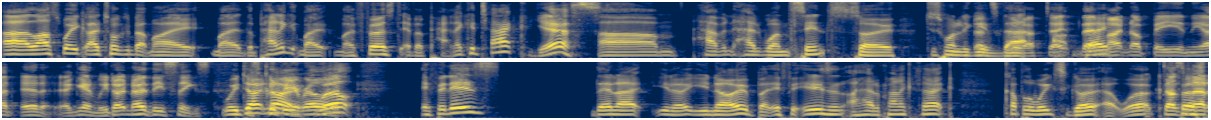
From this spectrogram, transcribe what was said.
Uh, last week I talked about my my the panic my my first ever panic attack. Yes. Um, haven't had one since, so just wanted to That's give that update. That might not be in the edit. Again, we don't know these things. We don't could know. Be irrelevant. Well, if it is, then I you know you know. But if it isn't, I had a panic attack a couple of weeks ago at work. doesn't First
